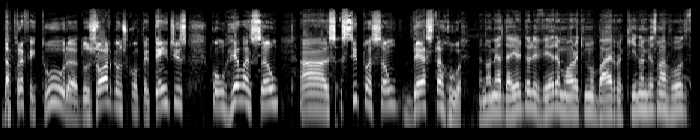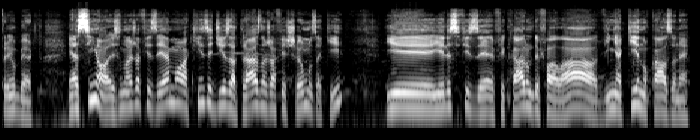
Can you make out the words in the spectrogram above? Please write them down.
da prefeitura, dos órgãos competentes com relação à situação desta rua. Meu nome é Adair de Oliveira, moro aqui no bairro, aqui na mesma rua do Frei Humberto. É assim, ó, isso nós já fizemos há 15 dias atrás, nós já fechamos aqui. E, e eles fizer, ficaram de falar, vim aqui no caso, né?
